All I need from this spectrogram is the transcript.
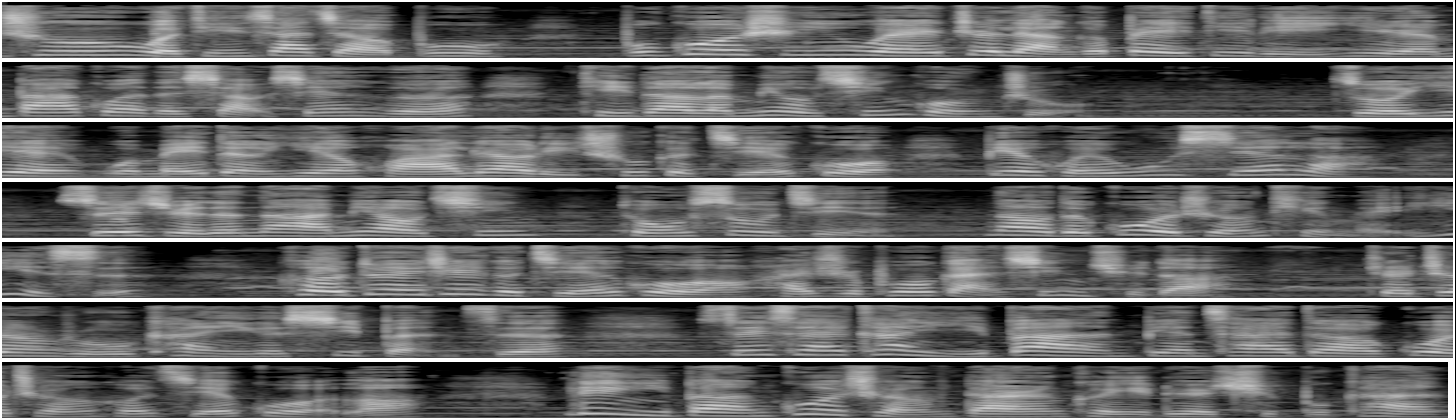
初我停下脚步，不过是因为这两个背地里一人八卦的小仙娥提到了缪清公主。昨夜我没等夜华料理出个结果，便回屋歇了。虽觉得那妙清同素锦闹的过程挺没意思，可对这个结果还是颇感兴趣的。这正如看一个戏本子，虽才看一半便猜的过程和结果了，另一半过程当然可以略去不看，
